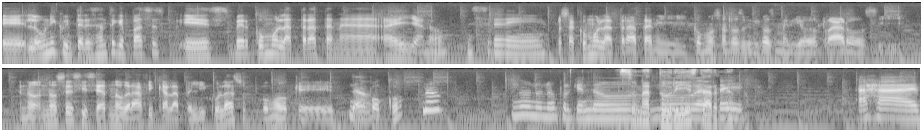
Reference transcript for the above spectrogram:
Eh, lo único interesante que pasa es, es ver cómo la tratan a, a ella, ¿no? Sí. O sea, cómo la tratan y cómo son los griegos medio raros y no, no sé si sea etnográfica la película, supongo que No. un poco. No, no, no, no, porque no. Es una no turista, hace- hermano. Ajá,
